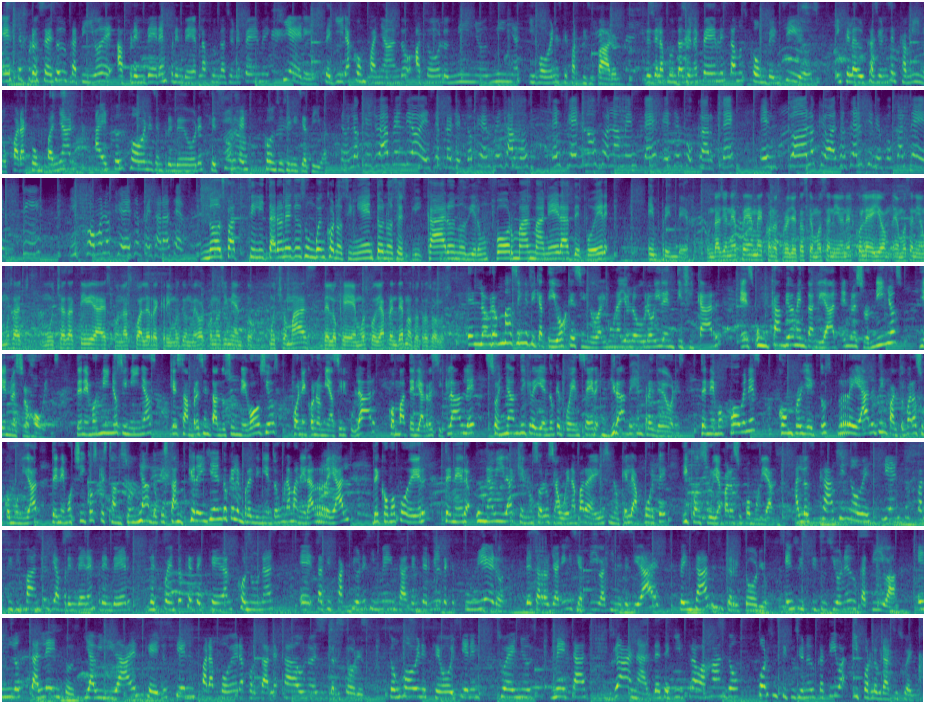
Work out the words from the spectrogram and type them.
este proceso educativo de aprender a emprender, la Fundación EPM quiere seguir acompañando a todos los niños, niñas y jóvenes que participaron. Desde la Fundación EPM estamos convencidos en que la educación es el camino para acompañar a estos jóvenes emprendedores que surgen con sus iniciativas. Lo que yo he aprendido de ese proyecto que empezamos es que no solamente es enfocarte en todo lo que vas a hacer, sino enfocarte en ti y cómo lo quieres empezar a hacer. Nos facilitaron ellos un buen conocimiento, nos explicaron, nos dieron formas, maneras de poder emprender. Fundación FM, con los proyectos que hemos tenido en el colegio, hemos tenido muchas, muchas actividades con las cuales requerimos de un mejor conocimiento, mucho más de lo que hemos podido aprender nosotros solos. El logro más significativo que sin duda alguna yo logro identificar es un cambio de mentalidad en nuestros niños y en nuestros jóvenes. Tenemos niños y niñas que están presentando sus negocios con economía circular, con material reciclable, soñando y creyendo que pueden ser grandes emprendedores. Tenemos jóvenes con proyectos reales de impacto para su comunidad. Tenemos chicos que están soñando, que están creyendo que el emprendimiento es una manera real de cómo poder tener una vida que no solo sea buena para ellos, sino que le aporte y construya para su comunidad. A los casi 900 participantes de Aprender a Emprender, les cuento que se quedan con unas eh, satisfacciones inmensas en términos de que pudieron desarrollar iniciativas y necesidades pensadas en su territorio, en su institución educativa, en los talentos y habilidades que ellos tienen para poder aportarle a cada uno de sus territorios. Son jóvenes que hoy tienen sueños, metas, ganas de seguir trabajando por su institución educativa y por lograr sus sueños.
